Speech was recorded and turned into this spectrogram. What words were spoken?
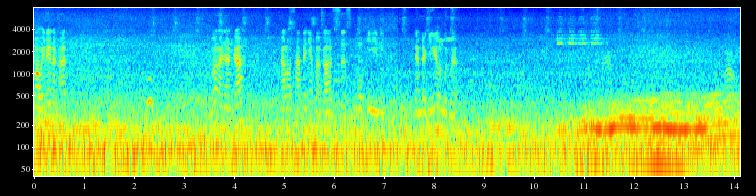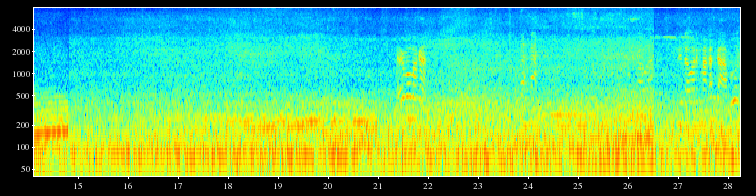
wow ini enak banget uh, gua nggak nyangka kalau satenya bakal sesmoky ini. Dan dagingnya lembut banget wow ayo mau makan ditawarin makan kabur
